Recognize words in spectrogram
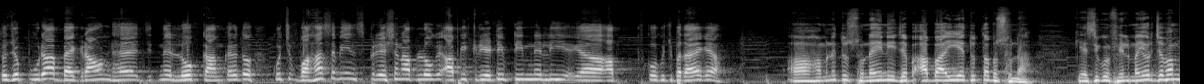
तो जो पूरा बैकग्राउंड है जितने लोग काम करें तो कुछ वहाँ से भी इंस्पिरेशन आप लोग आपकी क्रिएटिव टीम ने ली या आपको कुछ बताया गया आ, हमने तो सुना ही नहीं। जब अब आई है तो तब सुना कि ऐसी कोई फ़िल्म आई। और जब हम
